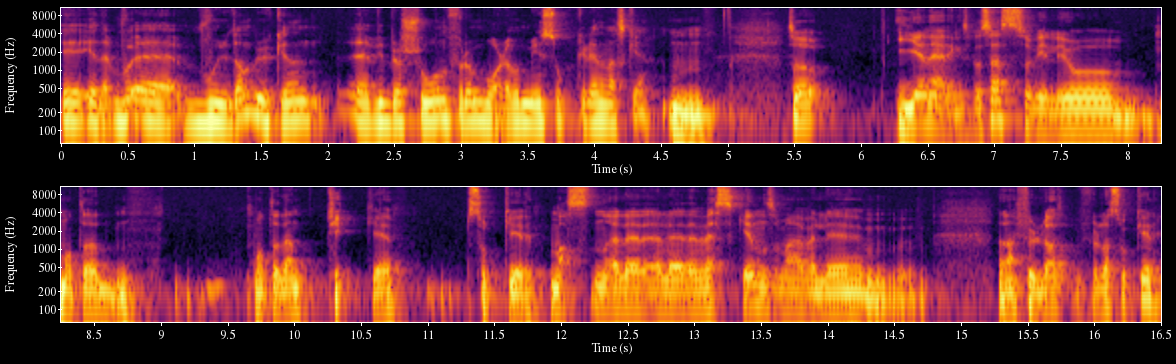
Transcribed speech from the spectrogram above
i, i det. Eh, Hvordan bruker den vibrasjon for å måle hvor mye sukker det er i en væske? Mm. Så i en gjæringsprosess så vil jo på en måte, måte den tykke sukkermassen, eller, eller væsken, som er veldig Den er full av, full av sukker.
